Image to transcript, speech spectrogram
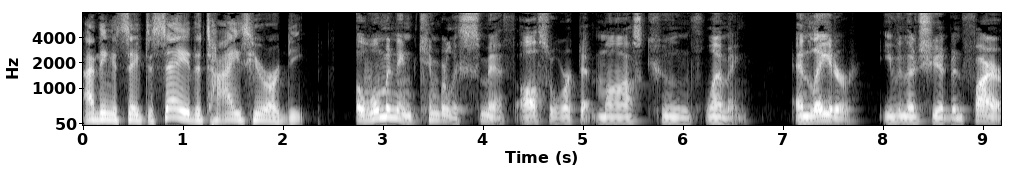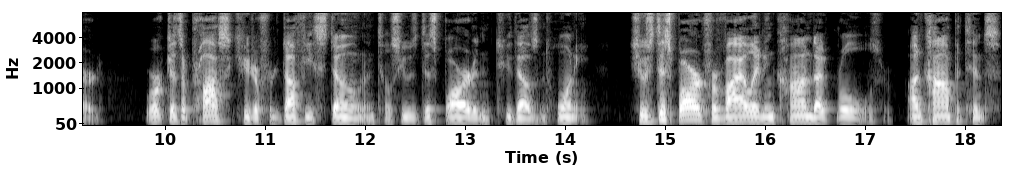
I think it's safe to say the ties here are deep. A woman named Kimberly Smith also worked at Moss Kuhn Fleming, and later, even though she had been fired, worked as a prosecutor for Duffy Stone until she was disbarred in 2020. She was disbarred for violating conduct rules on competence,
